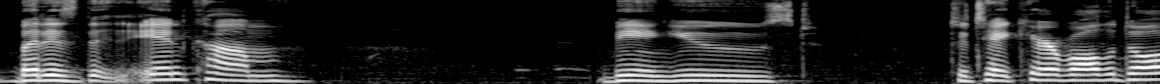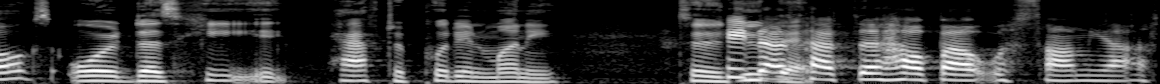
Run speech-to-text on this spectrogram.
But is the income being used to take care of all the dogs, or does he have to put in money to He do does have to help out with some, yes.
